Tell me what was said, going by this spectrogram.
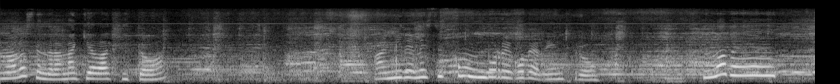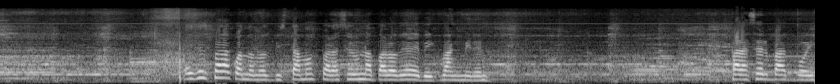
no los tendrán aquí abajito. Ay, miren, este es como un borrego de adentro. Love it. Ese es para cuando nos vistamos para hacer una parodia de Big Bang, miren. Para hacer Bad Boy.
